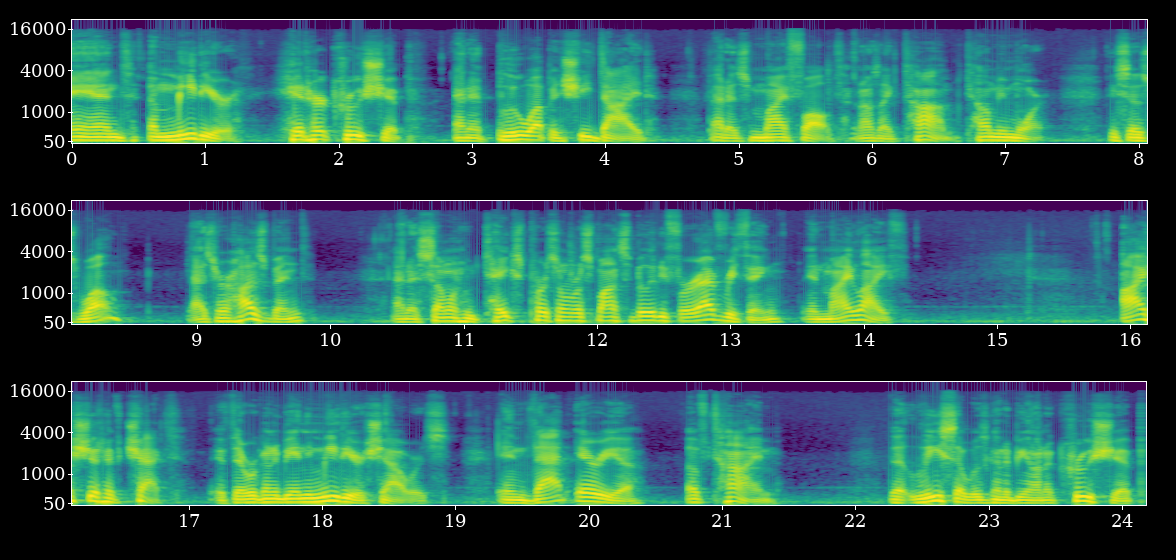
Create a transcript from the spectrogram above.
and a meteor hit her cruise ship and it blew up and she died, that is my fault. And I was like, Tom, tell me more. He says, Well, as her husband and as someone who takes personal responsibility for everything in my life, I should have checked if there were going to be any meteor showers in that area of time that Lisa was going to be on a cruise ship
